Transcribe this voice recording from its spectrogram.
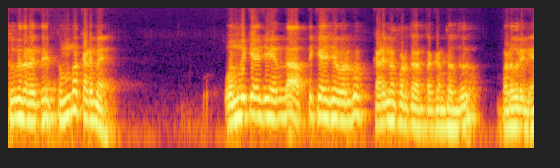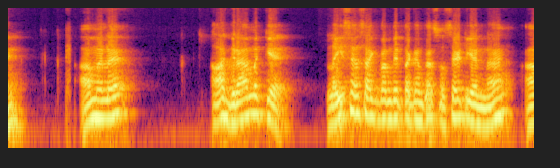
ತೂಕದ ರೀತಿ ತುಂಬಾ ಕಡಿಮೆ. ಒಂದು ಕೆ ಜಿಯಿಂದ ಹತ್ತು ಕೆಜಿ ವರೆಗೂ ಕಡಿಮೆ ಕೊಡ್ತಾ ಇರ್ತಕ್ಕಂಥದ್ದು ಬಡವರಿಗೆ. ಆಮೇಲೆ ಆ ಗ್ರಾಮಕ್ಕೆ ಲೈಸೆನ್ಸ್ ಆಗಿ ಬಂದಿರ್ತಕ್ಕಂಥ ಸೊಸೈಟಿಯನ್ನ ಆ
